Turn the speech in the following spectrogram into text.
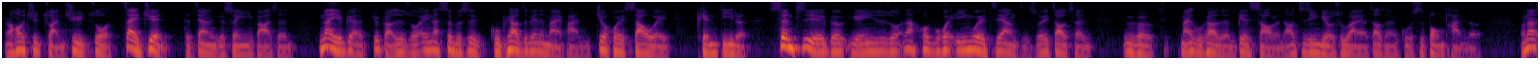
然后去转去做债券的这样一个声音发生？那也表就表示说，哎，那是不是股票这边的买盘就会稍微偏低了？甚至有一个原因是说，那会不会因为这样子，所以造成那个买股票的人变少了，然后资金流出来了，造成股市崩盘了？那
